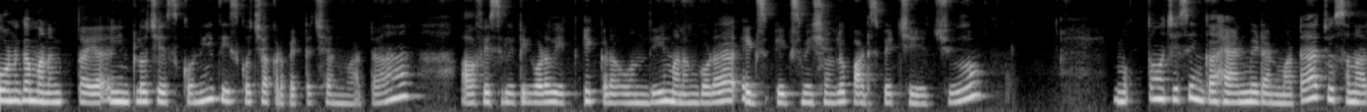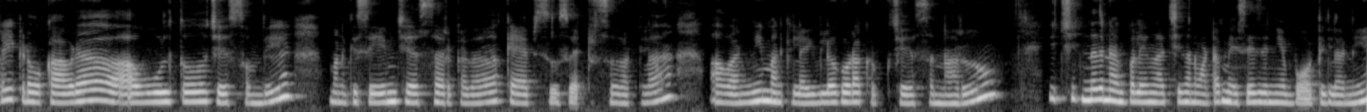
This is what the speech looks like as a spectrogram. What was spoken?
ఓన్గా మనం తయా ఇంట్లో చేసుకొని తీసుకొచ్చి అక్కడ పెట్టచ్చు అనమాట ఆ ఫెసిలిటీ కూడా ఇక్కడ ఉంది. మనం కూడా ఎగ్జి ఎగ్జిబిషన్లో పార్టిసిపేట్ చేయొచ్చు. మొత్తం వచ్చేసి ఇంకా హ్యాండ్మేడ్ అనమాట చూస్తున్నారు ఇక్కడ ఒక ఆవిడ ఊల్తో చేస్తుంది. మనకి సేమ్ చేస్తారు కదా క్యాప్స్ స్వెటర్స్ అట్లా. అవన్నీ మనకి లైవ్లో కూడా అక్కడ చేస్తున్నారు. ఈ చిన్నది నాకు భలే నచ్చింది అనమాట మెసేజ్ ఇన్ ఏ బాటిల్ అని.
